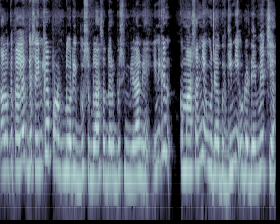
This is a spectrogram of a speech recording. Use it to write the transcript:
kalau kita lihat guys ini kan produk 2011 atau 2009 ya. Ini kan kemasannya udah begini udah damage ya.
